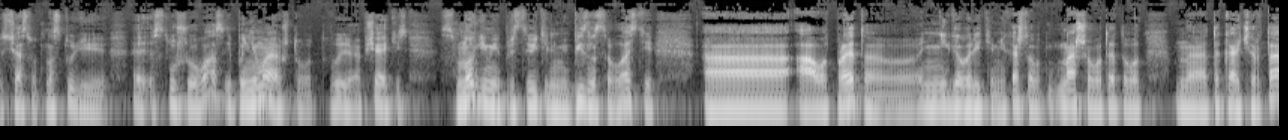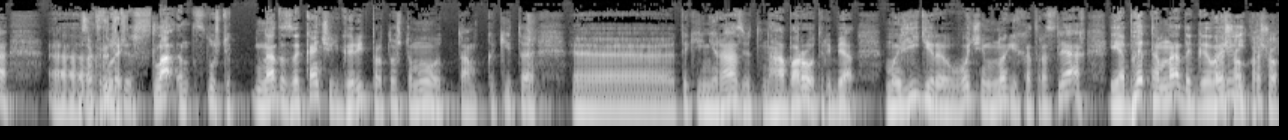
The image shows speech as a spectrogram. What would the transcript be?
сейчас вот на студии э, слушаю вас и понимаю, что вот вы общаетесь с многими представителями бизнеса, власти, а, а вот про это э, не говорите. Мне кажется, вот наша вот эта вот э, такая черта... Слушайте, сла, слушайте, надо заканчивать говорить про то, что мы вот там какие-то э, такие неразвитые. Наоборот, ребят, мы лидеры в очень многих отраслях, и об этом надо говорить. Хорошо, хорошо.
